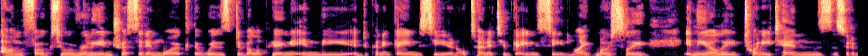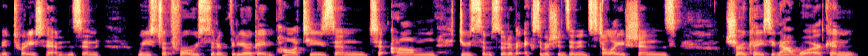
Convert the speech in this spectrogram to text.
um, folks who were really interested in work that was developing in the independent game scene and alternative game scene, like mostly in the early 2010s, sort of mid 2010s. And we used to throw sort of video game parties and um, do some sort of exhibitions and installations showcasing that work. And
